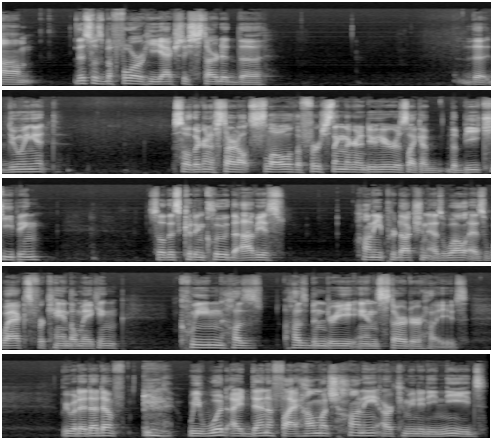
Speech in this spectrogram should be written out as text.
Um, this was before he actually started the the doing it. So they're going to start out slow. The first thing they're going to do here is like a the beekeeping. So this could include the obvious honey production as well as wax for candle making, queen hus- husbandry, and starter hives. We would, identif- we would identify how much honey our community needs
